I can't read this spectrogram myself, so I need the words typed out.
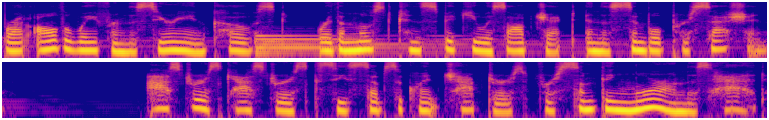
brought all the way from the Syrian coast, were the most conspicuous object in the symbol procession. Asterisk asterisk see subsequent chapters for something more on this head.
